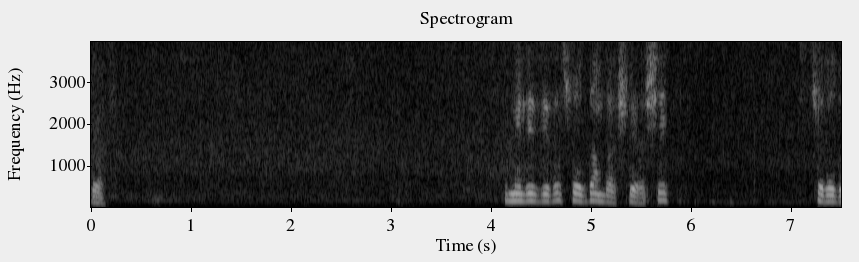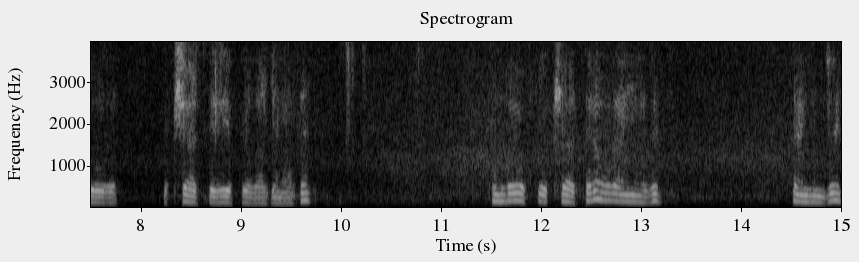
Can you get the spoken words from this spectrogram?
Var. Malezya'da soldan başlıyor her şey. Sola doğru ok işaretleri yapıyorlar genelde. Bunda yoktu ok işaretleri ama ben yine de kendimce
